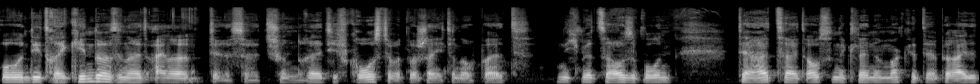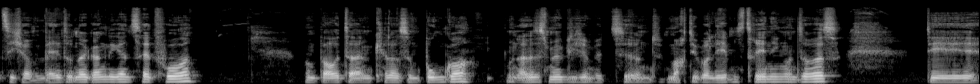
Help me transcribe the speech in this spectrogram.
Und die drei Kinder sind halt einer, der ist halt schon relativ groß, der wird wahrscheinlich dann auch bald nicht mehr zu Hause wohnen. Der hat halt auch so eine kleine Macke, der bereitet sich auf den Weltuntergang die ganze Zeit vor und baut da im Keller so einen Bunker und alles Mögliche mit und macht Überlebenstraining und sowas. Die,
